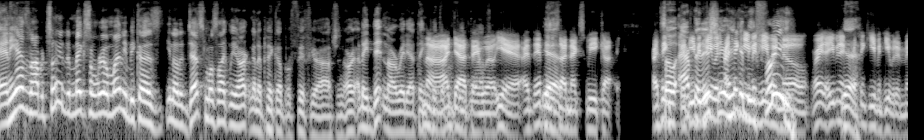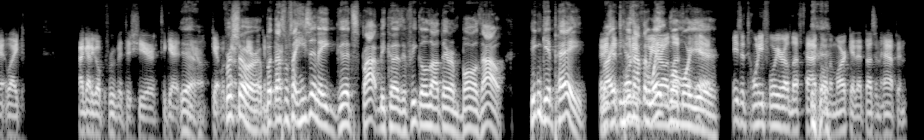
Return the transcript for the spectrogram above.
And he has an opportunity to make some real money because you know the Jets most likely aren't going to pick up a fifth year option, or they didn't already. I think. No, I doubt they option. will. Yeah, they have to yeah. decide next week. I think so. After this would, year, I think he even he would know, right? Even if, yeah. I think even he would admit, like, I got to go prove it this year to get, yeah, you know, get for sure. But that's what I'm saying. He's in a good spot because if he goes out there and balls out, he can get paid, and right? He doesn't have to wait one more year. Yeah. He's a 24 year old left tackle in the market. That doesn't happen.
